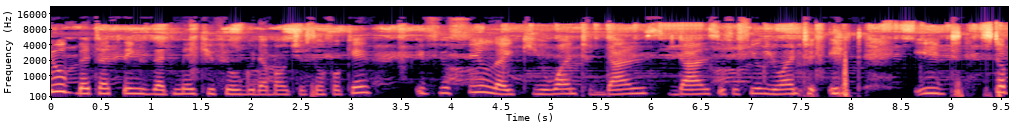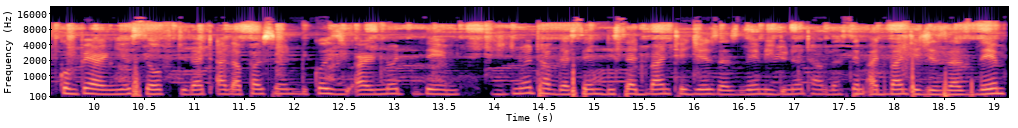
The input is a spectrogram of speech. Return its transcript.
Do better things that make you feel good about yourself okay? If you feel like you want to dance dance. If you feel you want to eat eat stop comparing yourself to that other person because you are not them. You do not have the same disadvantages as them. You do not have the same advantages as them.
